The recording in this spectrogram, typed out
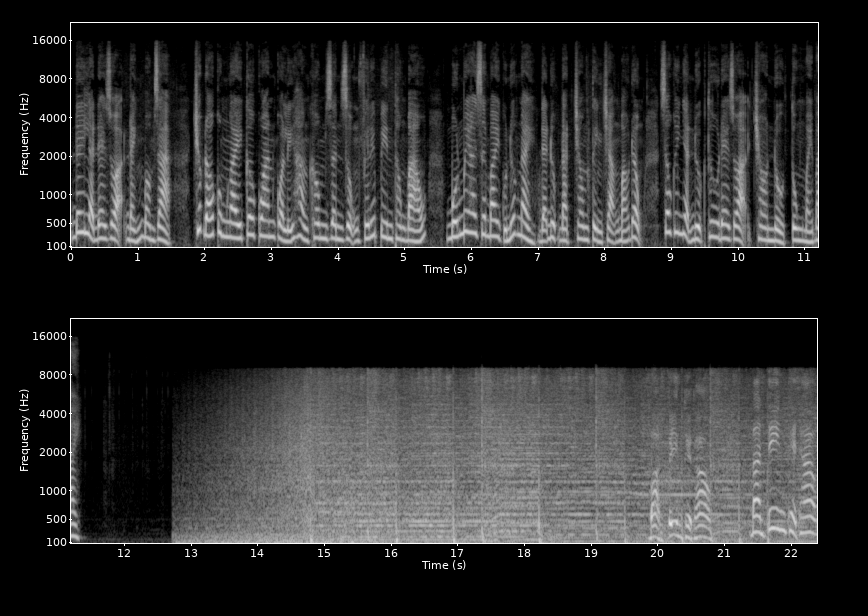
đây là đe dọa đánh bom giả. Trước đó cùng ngày, cơ quan quản lý hàng không dân dụng Philippines thông báo 42 sân bay của nước này đã được đặt trong tình trạng báo động sau khi nhận được thư đe dọa cho nổ tung máy bay. Bản tin thể thao Bản tin thể thao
